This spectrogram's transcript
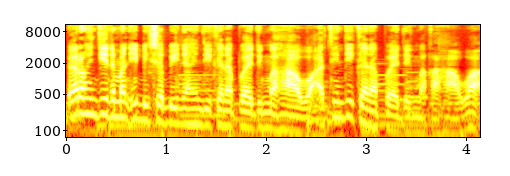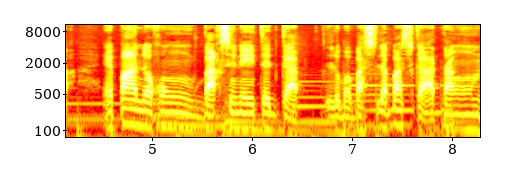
Pero hindi naman ibig sabihin na hindi ka na pwedeng mahawa at hindi ka na pwedeng makahawa. E paano kung vaccinated ka, lumabas-labas ka at ang,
